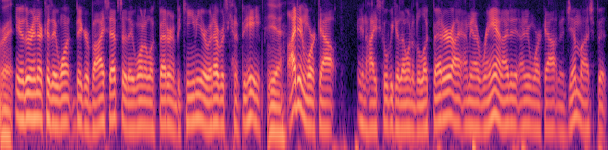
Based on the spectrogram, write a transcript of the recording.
Right. You know, they're in there because they want bigger biceps or they want to look better in a bikini or whatever it's going to be. Yeah. I didn't work out in high school because I wanted to look better. I, I mean, I ran. I didn't. I didn't work out in the gym much, but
